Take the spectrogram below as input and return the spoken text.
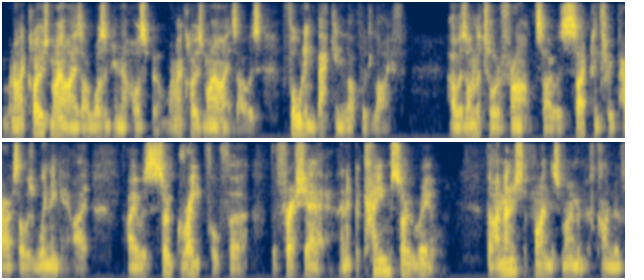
when I closed my eyes, I wasn't in that hospital. When I closed my eyes, I was falling back in love with life. I was on the Tour de France. I was cycling through Paris. I was winning it. I, I was so grateful for the fresh air, and it became so real that I managed to find this moment of kind of,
